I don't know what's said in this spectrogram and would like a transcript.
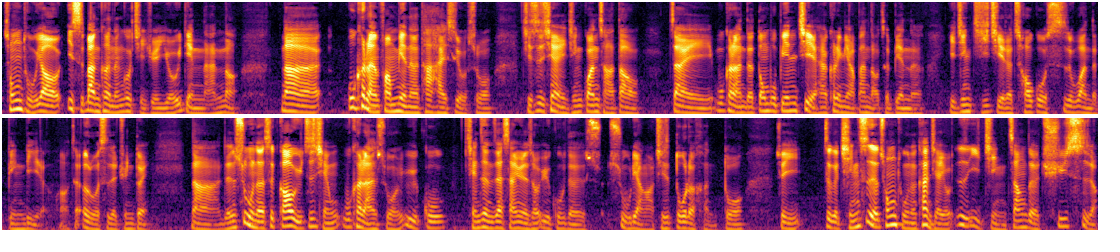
冲突要一时半刻能够解决有一点难了、哦。那乌克兰方面呢，他还是有说，其实现在已经观察到，在乌克兰的东部边界还有克里米亚半岛这边呢，已经集结了超过四万的兵力了啊，在俄罗斯的军队，那人数呢是高于之前乌克兰所预估，前阵子在三月的时候预估的数数量啊，其实多了很多，所以。这个情势的冲突呢，看起来有日益紧张的趋势啊。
